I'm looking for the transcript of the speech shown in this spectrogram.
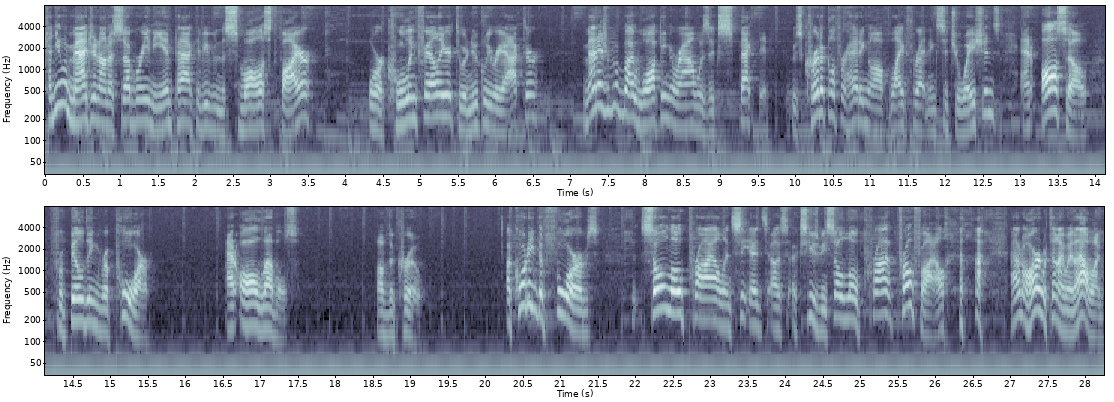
Can you imagine on a submarine the impact of even the smallest fire or a cooling failure to a nuclear reactor? Management by walking around was expected. It was critical for heading off life threatening situations and also for building rapport at all levels of the crew. According to Forbes, so low profile and uh, excuse me, so low pro- profile, having a hard time with that one,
